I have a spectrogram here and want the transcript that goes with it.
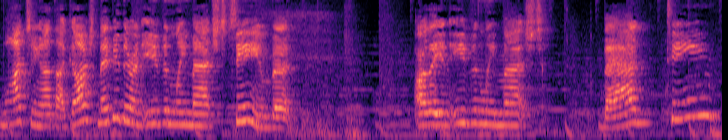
watching, I thought, gosh, maybe they're an evenly matched team, but are they an evenly matched bad team?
